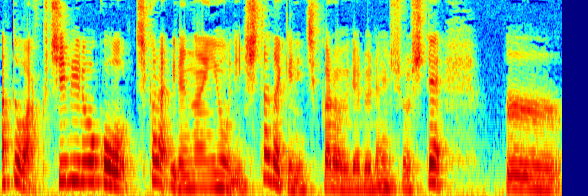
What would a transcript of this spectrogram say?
あとは唇をこう力入れないように舌だけに力を入れる練習をして、うー、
